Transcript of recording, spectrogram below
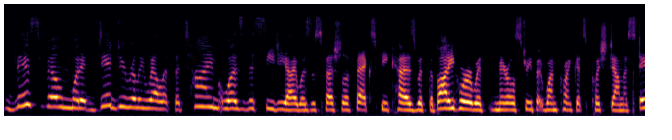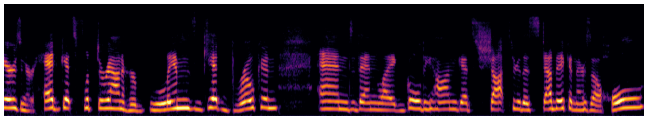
this film, what it did do really well at the time was the CGI, was the special effects, because with the body horror, with Meryl Streep at one point gets pushed down the stairs and her head gets flipped around, her limbs get broken, and then like Goldie Hawn gets shot through the stomach and there's a hole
